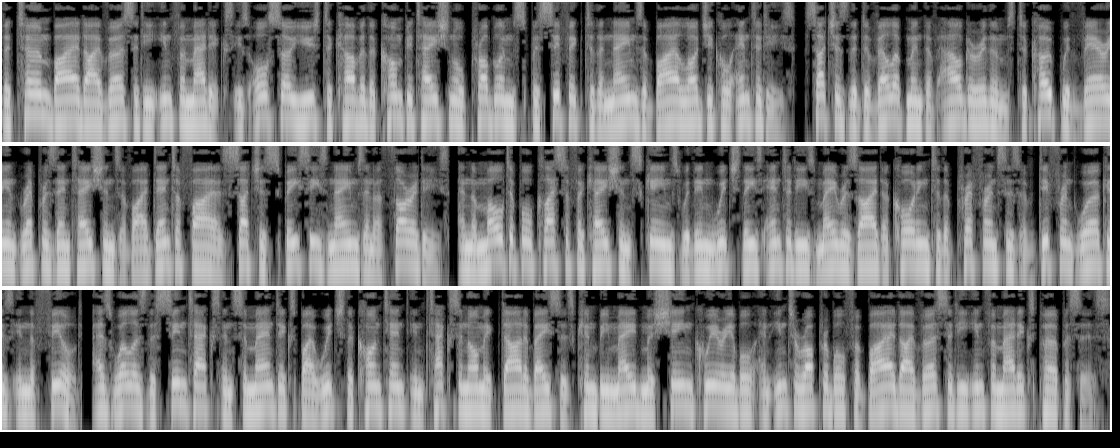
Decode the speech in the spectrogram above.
The term biodiversity informatics is also used to cover the computational problems specific to the names of biological entities, such as the development of algorithms to cope with variant representations of identifiers such as species names and authorities, and the multiple classification schemes within which these entities may reside according to the preferences of different workers in the field, as well as the syntax and semantics by which the content in taxonomic databases can be made machine queryable and interoperable for biodiversity informatics purposes.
